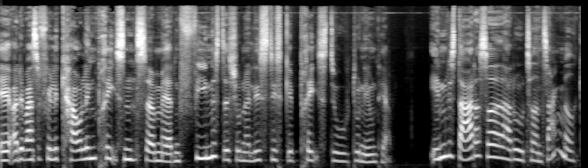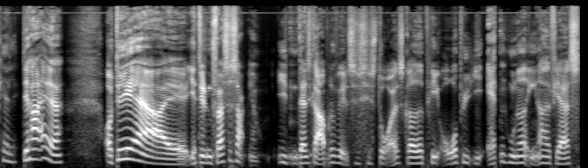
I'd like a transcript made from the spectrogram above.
Øh, og det var selvfølgelig Kavling-prisen, som er den fineste journalistiske pris, du, du nævnte her. Inden vi starter, så har du taget en sang med, Kalle. Det har jeg, ja. Og det er, øh, ja, det er den første sang, jo, i den danske arbejderbevægelses historie, skrevet af P. Overby i 1871.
